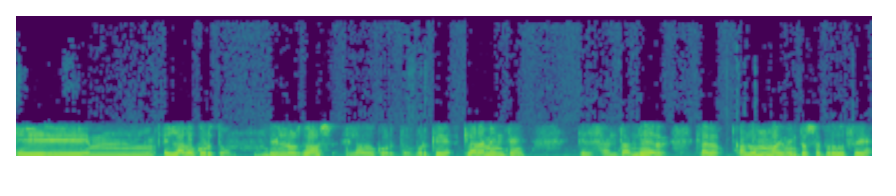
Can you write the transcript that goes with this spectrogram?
Eh, el lado corto. De los dos, el lado corto. Porque claramente el Santander, claro, cuando un movimiento se produce,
